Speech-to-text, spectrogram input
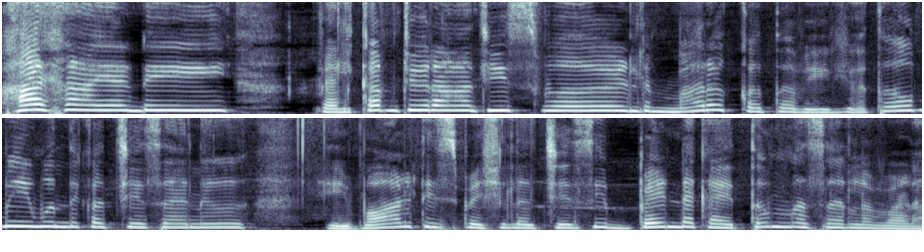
హాయ్ హాయ్ అండి. Welcome to Raji's world. మరో కొత్త వీడియోతో మీ ముందుకు వచ్చేసాను. ఇవాళ స్పెషల్ వచ్చేసి బెండకాయతో మసాలా వడ.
